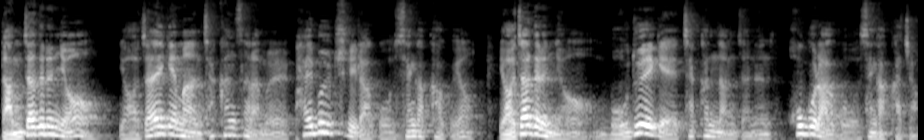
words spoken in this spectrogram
남자들은요 여자에게만 착한 사람을 팔불출이라고 생각하고요 여자들은요, 모두에게 착한 남자는 호구라고 생각하죠.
